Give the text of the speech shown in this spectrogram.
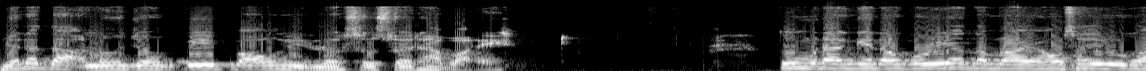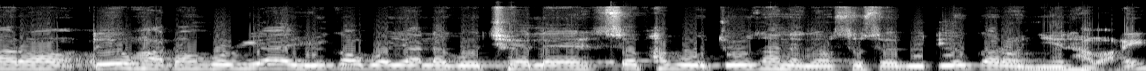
မျက်နှာသာအလွန်ကြုံပေးပေါင်းနေတယ်လို့ဆွဆွဲထားပါတယ်။ သူမတိုင်ခင်တောင်ကိုရီးယားသမ္မတရောင်ဆိုင်ယူကတော့တရုတ်ဟာတောင်ကိုရီးယားရဲ့ရွေးကောက်ပွဲရလဒ်ကိုချဲလဲဆွတ်ဖတ်ဖို့စ조사နေကြောင်းဆွဆွဲပြီးတရုတ်ကတော့ညင်းထားပါတယ်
